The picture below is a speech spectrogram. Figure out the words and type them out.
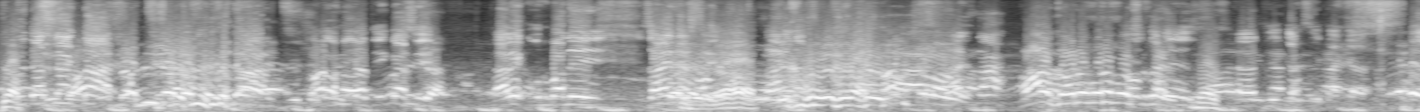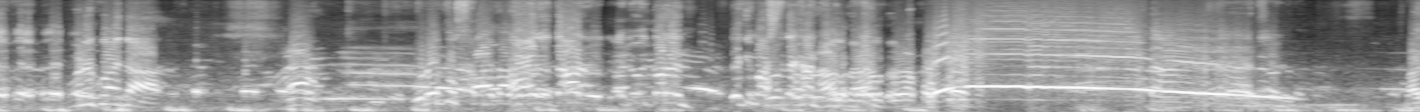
দুই দশ একটা। ঠিক আছে। তাহলে কুরবানি যায় না। হ্যাঁ, হ্যাঁ। জনগণ বসে ঠিক আছে কাকা। কয় না ওটা তো ওই করেন। দেখি দেখান। ভাই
